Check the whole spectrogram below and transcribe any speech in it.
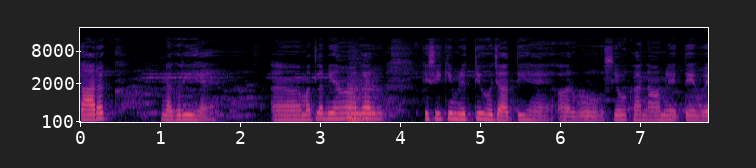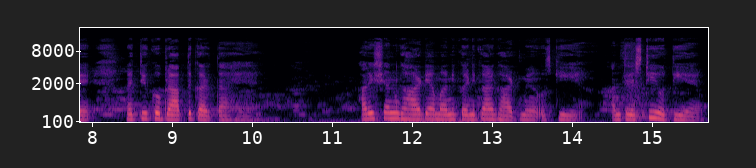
तारक नगरी है। आ, मतलब यहाँ अगर किसी की मृत्यु हो जाती है और वो शिव का नाम लेते हुए मृत्यु को प्राप्त करता है। हरिशन घाट या मणिकर्णिका घाट में उसकी अंत्येष्टि होती है।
